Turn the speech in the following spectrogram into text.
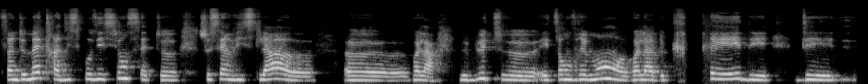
enfin de mettre à disposition cette, ce service-là. voilà, le but étant vraiment voilà de créer des, des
